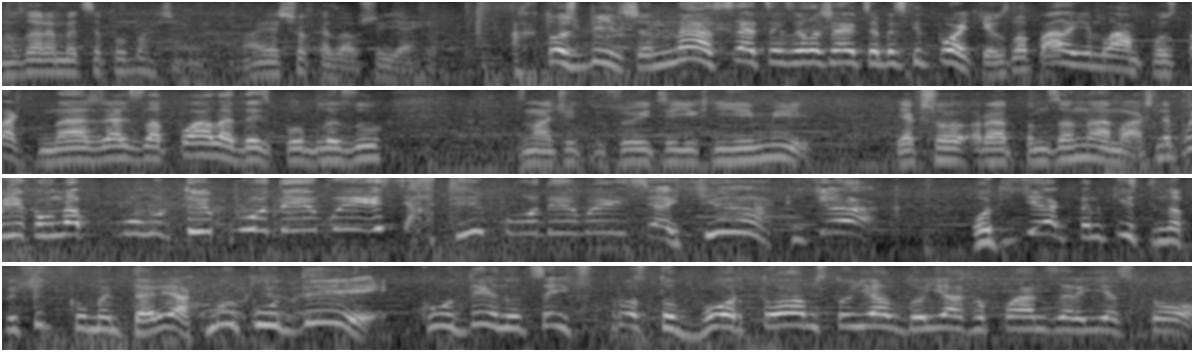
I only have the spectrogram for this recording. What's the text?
Ну зараз ми це побачимо. А я що казав, що ягід? А хто ж більше? На все це залишається без хітпотів. Злапали їм лампу. Так, на жаль, злапали десь поблизу. Значить, тусується їхній Еміль. Якщо раптом за нами аж не поїхав на полу, ти подивися! Ти подивися! Як? Як? От як танкісти напишіть в коментарях, ну куди? Куди? Ну цей ж просто бортом стояв до Яго Панзер Є100.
